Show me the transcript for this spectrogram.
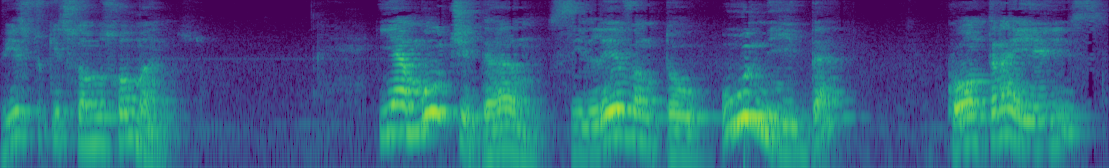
visto que somos romanos. E a multidão se levantou unida contra eles,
